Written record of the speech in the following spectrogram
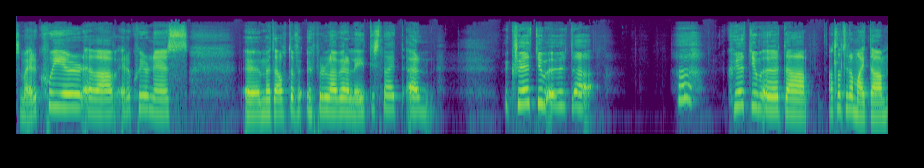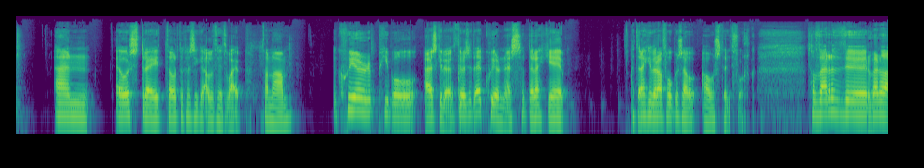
sem eru queer eða eru queerness um, þetta átti að upprunlega að vera ladies night en við hvetjum auðvitað hvetjum auðvitað alla til að mæta en ef þú er straight þá er þetta kannski ekki alveg þitt vibe. Þannig að queer people, eða skilu, þú veist þetta er queerness, þetta er ekki þetta er ekki verið að fókusa á, á straight fólk. Þá verður verða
